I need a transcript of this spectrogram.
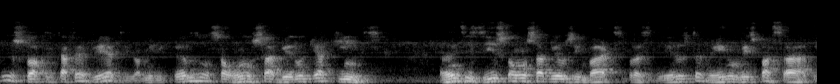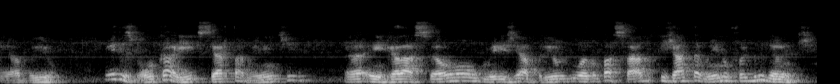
E os estoques de café verde americanos só vamos saber no dia 15. Antes disso, nós vamos saber os embarques brasileiros também no mês passado, em abril. Eles vão cair certamente eh, em relação ao mês de abril do ano passado, que já também não foi brilhante.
